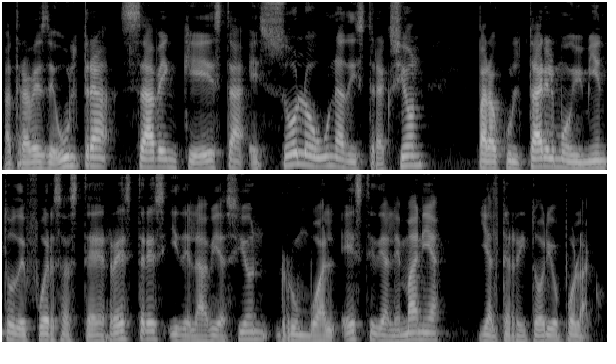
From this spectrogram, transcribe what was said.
A través de Ultra saben que esta es solo una distracción para ocultar el movimiento de fuerzas terrestres y de la aviación rumbo al este de Alemania y al territorio polaco.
